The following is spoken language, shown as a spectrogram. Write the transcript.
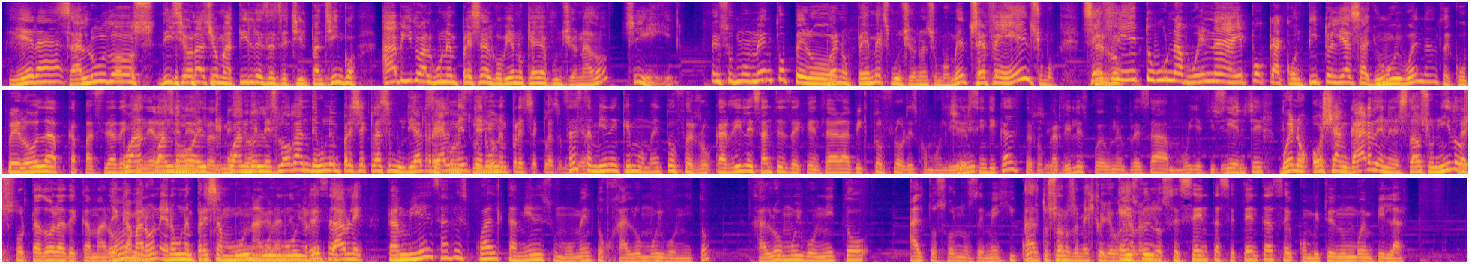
Y era... Saludos, dice Horacio Matildes desde Chilpancingo. ¿Ha habido alguna empresa del gobierno que haya funcionado? Sí. En su momento, pero... Bueno, Pemex funcionó en su momento, CFE en su momento. CFE tuvo una buena época con Tito Elías Ayú. muy buena, recuperó la capacidad de Cuan- generación cuando, de el, transmisión. cuando el eslogan de una empresa de clase mundial Se realmente construyó. era una empresa de clase ¿Sabes mundial. también en qué momento Ferrocarriles, antes de que entrara Víctor Flores como líder Sí. sindical, Ferrocarriles fue una empresa muy eficiente, Bueno, Ocean Garden en Estados Unidos, la exportadora de camarón. de camarón, era una empresa muy, una muy, muy empresa. rentable. También, ¿sabes cuál también en su momento jaló muy bonito? Jaló muy bonito Altos Hornos de México. Altos Hornos de México llegó a Esto en los 60, 70 se convirtió en un buen pilar.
